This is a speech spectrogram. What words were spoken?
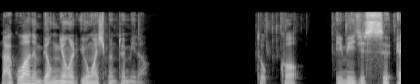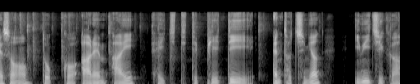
라고 하는 명령을 이용하시면 됩니다 docker images에서 docker rmi httpd 엔터 치면 이미지가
